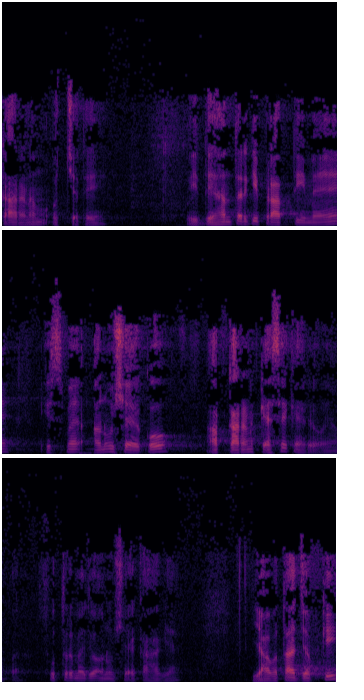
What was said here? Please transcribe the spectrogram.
कारणम उच्चते देहांतर की प्राप्ति में इसमें अनुशय को आप कारण कैसे कह रहे हो यहाँ पर? सूत्र में जो अनुशय कहा गया, यावता जबकि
